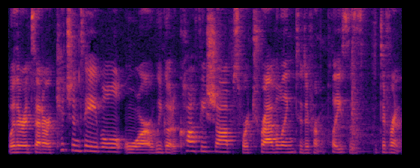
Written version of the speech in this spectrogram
whether it's at our kitchen table or we go to coffee shops, we're traveling to different places, different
